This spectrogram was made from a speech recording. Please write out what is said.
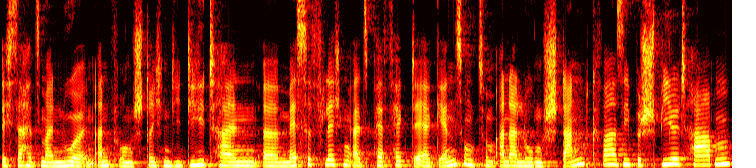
ich sage jetzt mal nur in Anführungsstrichen, die digitalen äh, Messeflächen als perfekte Ergänzung zum analogen Stand quasi bespielt haben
